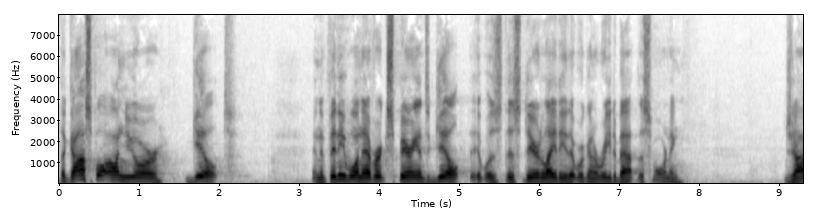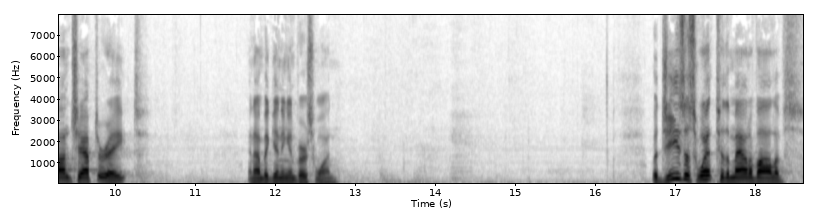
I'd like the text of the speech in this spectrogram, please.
the gospel on your guilt. And if anyone ever experienced guilt, it was this dear lady that we're going to read about this morning. John chapter 8, and I'm beginning in verse 1. But Jesus went to the Mount of Olives.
